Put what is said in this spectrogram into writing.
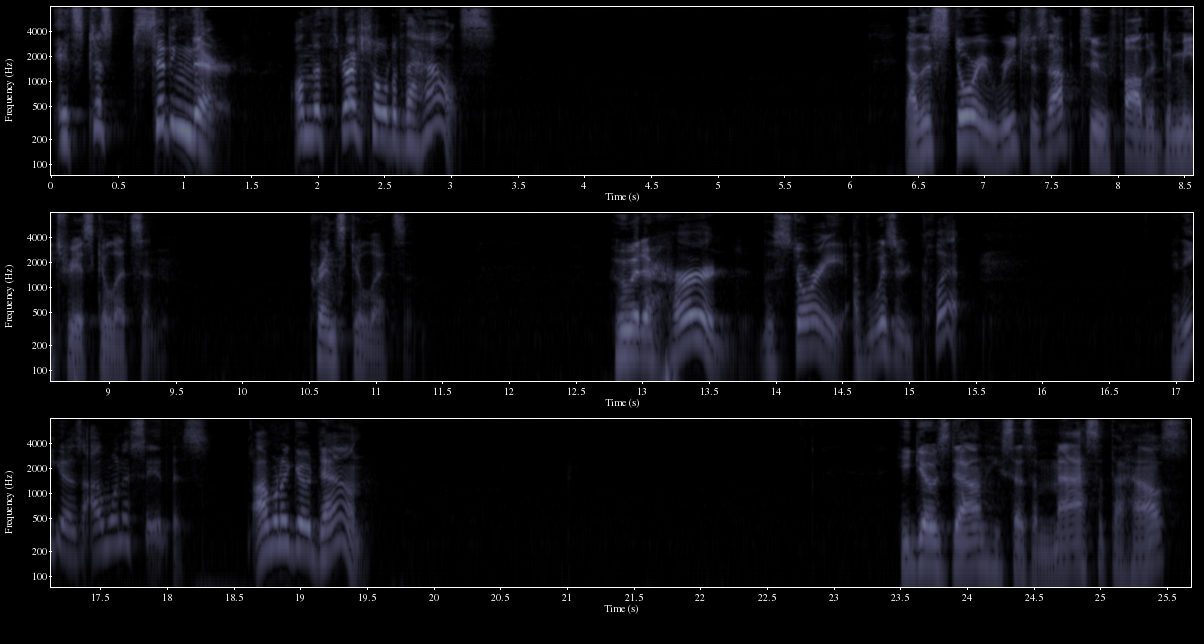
it's just sitting there on the threshold of the house. Now, this story reaches up to Father Demetrius Gallitzin, Prince Gallitzin, who had heard the story of Wizard Clip. And he goes, I want to see this. I want to go down. He goes down, he says a mass at the house.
